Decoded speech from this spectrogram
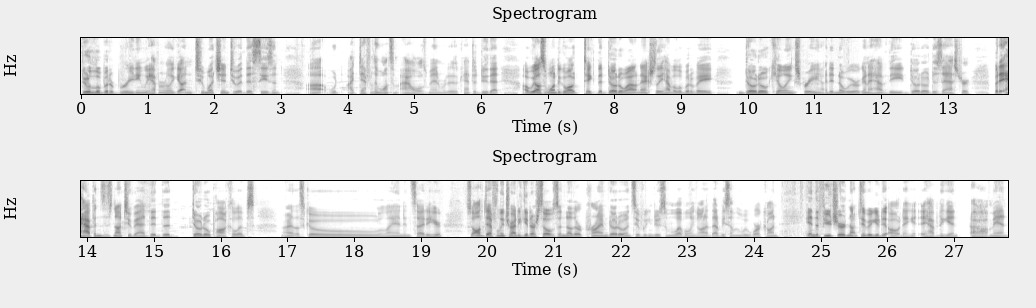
do a little bit of breeding. We haven't really gotten too much into it this season. Uh, would, I definitely want some owls, man. We're gonna have to do that. Uh, we also wanted to go out, take the dodo out, and actually have a little bit of a dodo killing spree. I didn't know we were gonna have the dodo disaster, but it happens. It's not too bad. The, the dodo apocalypse. All right, let's go land inside of here. So I'll definitely try to get ourselves another prime dodo and see if we can do some leveling on it. That'll be something we work on in the future. Not too big of a deal. Oh, dang it. It happened again. Oh, man.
